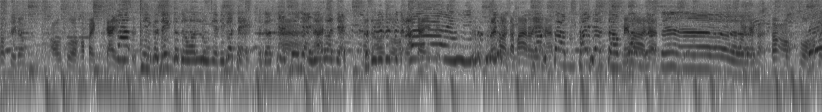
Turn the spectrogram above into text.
ก็คือต้องเอาตัวเข้าไปใกล้ที่สุดนี่กระเด้งกระโดนลุงอย่างนี้ก็แตกมันก็แตกตัวใหญ่รางวัลใหญ่เอาตัวเข้าไปใกล้ที่สุดใช้ความสามารถเราเองนะครับใช้ยังต่ำไม่ว่ากันเออต้องเอาตัวเข้าไป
